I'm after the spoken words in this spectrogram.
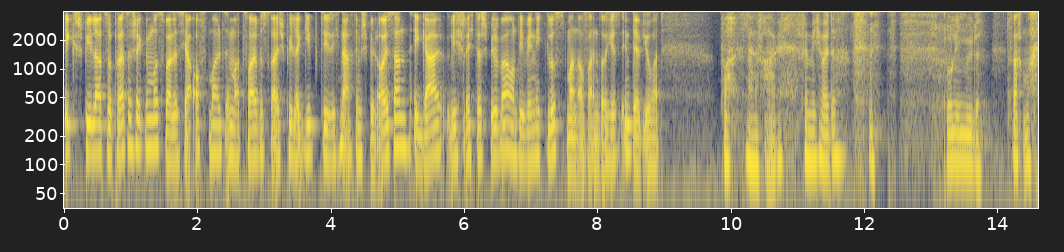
x Spieler zur Presse schicken muss, weil es ja oftmals immer zwei bis drei Spieler gibt, die sich nach dem Spiel äußern, egal wie schlecht das Spiel war und wie wenig Lust man auf ein solches Interview hat? Boah, lange Frage für mich heute. Toni müde. Sag mal.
